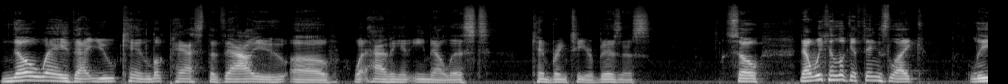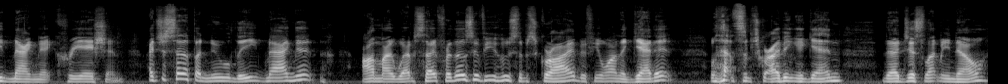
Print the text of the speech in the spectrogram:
no way that you can look past the value of what having an email list can bring to your business. So now we can look at things like lead magnet creation. I just set up a new lead magnet on my website. For those of you who subscribe, if you want to get it without subscribing again, then just let me know.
